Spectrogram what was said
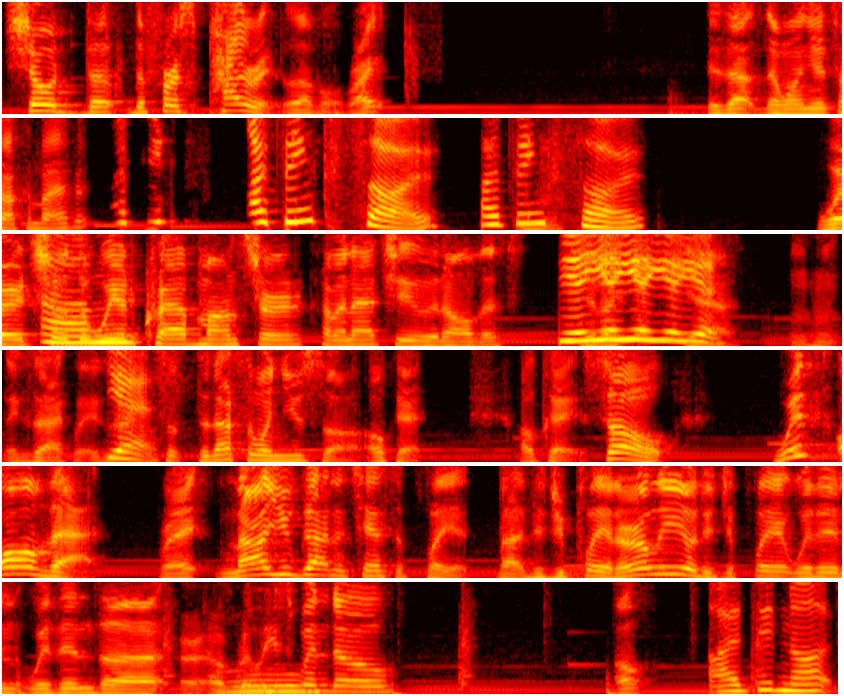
showed the the first pirate level right is that the one you're talking about Epic? I think I think so. I think Mhm. so. where it showed the Um, weird crab monster coming at you and all this Yeah, yeah, like- yeah, yeah, yeah. Mhm, exactly, exactly. Yes. So, so that's the one you saw. Okay. Okay. So with all that, right? Now you've gotten a chance to play it. Now, did you play it early or did you play it within within the uh, release Oh. window? Oh, I did not.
